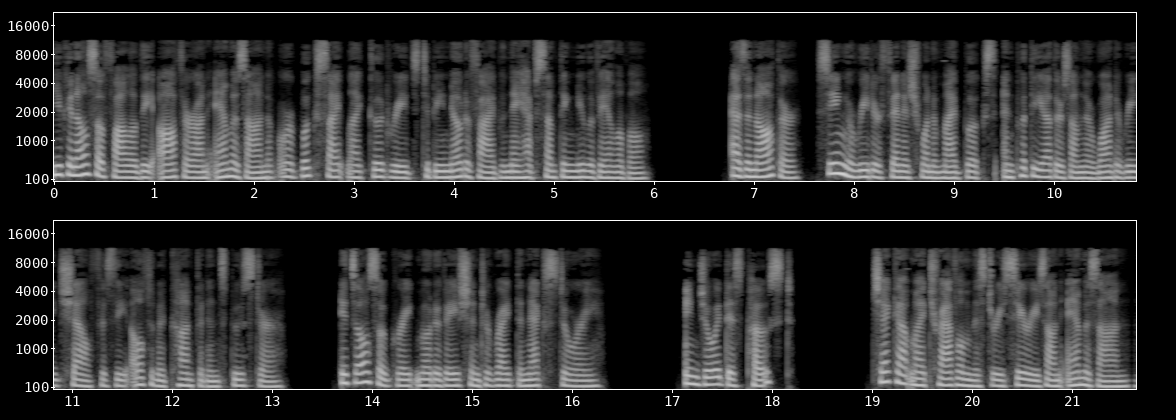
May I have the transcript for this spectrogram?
You can also follow the author on Amazon or a book site like Goodreads to be notified when they have something new available. As an author, seeing a reader finish one of my books and put the others on their want to read shelf is the ultimate confidence booster. It's also great motivation to write the next story. Enjoyed this post? Check out my travel mystery series on Amazon,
